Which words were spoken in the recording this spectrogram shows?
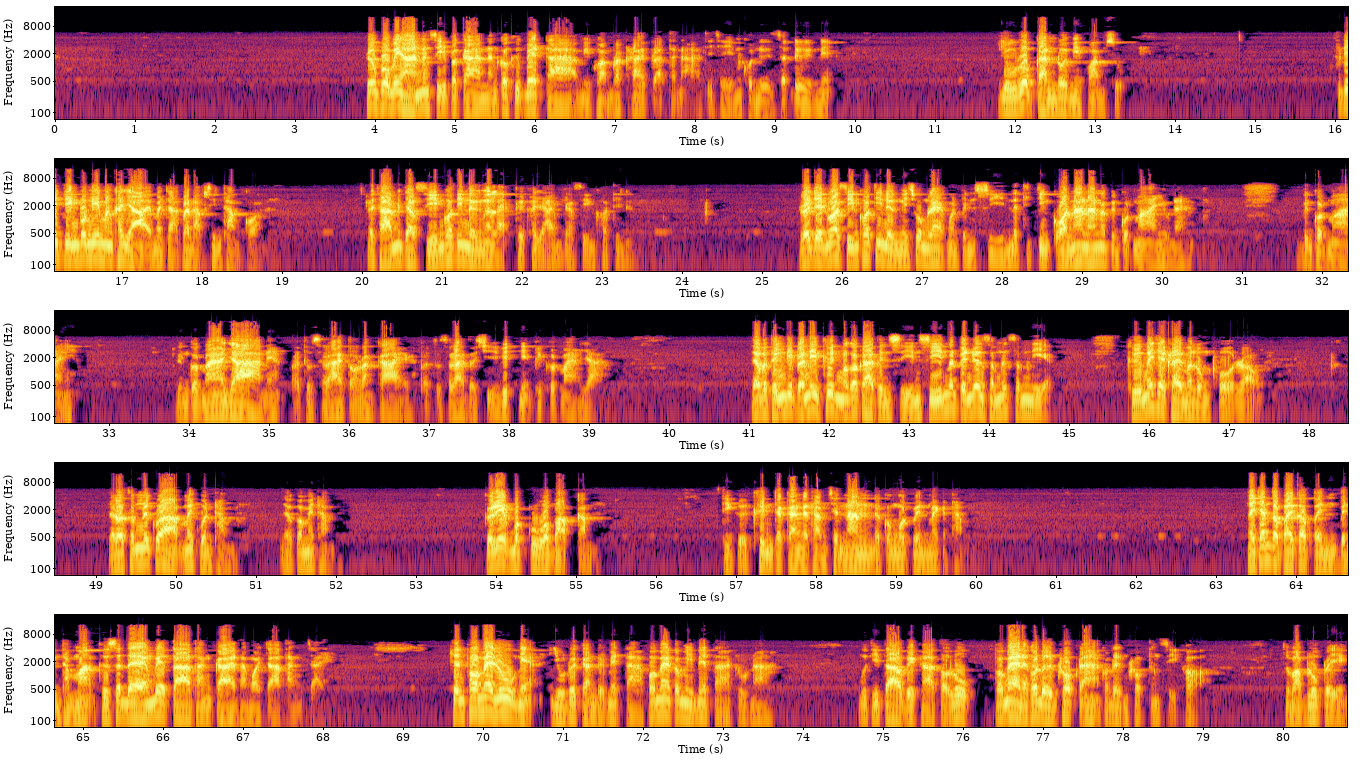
เรื่องพรหมิหารทั้งสี่ประการนั้นก็คือเมตตา มีความรักใคร่ปรารถนาที่จะเห็นคนอื่นสัตว์อื่นเนี่ย อยู่ร่วมกันโดยมีความสุขพที่จริงพวกนี้มันขยายมาจากระดับสินธรรมก่อน ขยายมาจากศีลข้อที่หนึ่งนั่นแหละ คือขยายมาจากศีลข้อที่หนึ่งเราเห็นว่าศีลข้อที่หนึ่งในช่วงแรกมันเป็นศีล และที่จริงก่อนหน้านั้นมันเป็นกฎหมายอยู่นะ เป็นกฎหมาย เป็นกฎหมายอาญาเนี่ยประทุษร้ายต่อร่างกาย ประทุษร้ายต่อชีวิตเนี่ยผิดกฎหมายอาญาแล้วพอถึงที่ประณีตขึ้นมันก็กลายเป็นศีล ศีลมันเป็นเรื่องสำนึกสำเนียก คือไม่ใช่ใครมาลงโทษเรา แต่เราสำนึกว่าไม่ควรทำแล้วก็ไม่ทำก็เรียกว่ากลัวบาปกรรม ที่เกิดขึ้นจากการกระทำเช่นนั้น แล้วก็งดเว้นไม่กระทำในชั้นต่อไปก็เป็นเป็นธรรมะ คือแสดงเมตตาทางกายทางวาจาทางใจ เช่นพ่อแม่ลูกเนี่ย อยู่ด้วยกันโดยเมตตาพ่อแม่ก็มีเมตตากรุณามุทิตาเบคาต่อลูกพ่อแม่เนี่ยเขาเดินครบนะฮะเขาเดินครบทั้งสี่ข้อ สำหรับลูกตัวเอง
